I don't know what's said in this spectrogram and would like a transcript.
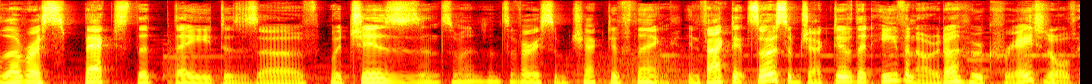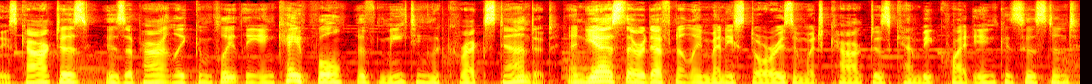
the respect that they deserve, which is, it's, it's a very subjective thing. In fact, it's so subjective that even Oda, who created all these characters, is apparently completely incapable of meeting the correct standard. And yes, there are definitely many stories in which characters can be quite inconsistent,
